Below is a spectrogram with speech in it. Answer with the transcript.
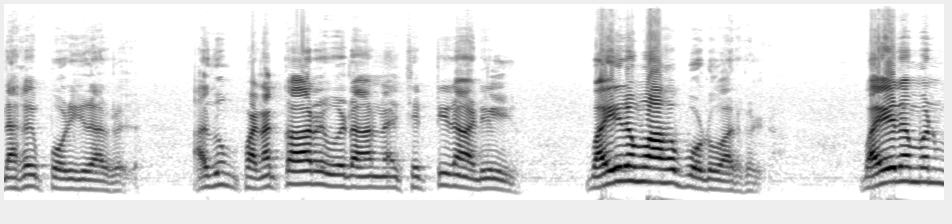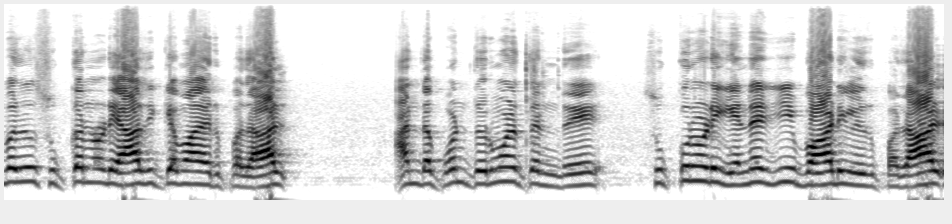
நகை போடுகிறார்கள். அதுவும் பணக்கார வீடான செட்டிநாடில் வைரமாக போடுவார்கள். வைரம் என்பது சுக்கரனுடைய ஆதிக்கமாக இருப்பதால் அந்த பொண் திருமணத்தன்று சுக்குனுடைய எனர்ஜி பாடியில் இருப்பதால்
